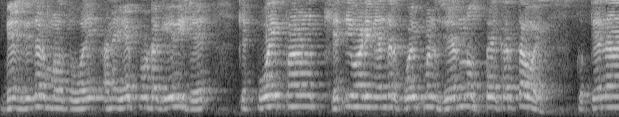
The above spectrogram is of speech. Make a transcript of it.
બેસ્ટ રિઝલ્ટ મળતું હોય અને એક પ્રોડક્ટ એવી છે કે કોઈ પણ ખેતીવાડીની અંદર કોઈ પણ ઝેરનો સ્પ્રે કરતા હોય તો તેના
